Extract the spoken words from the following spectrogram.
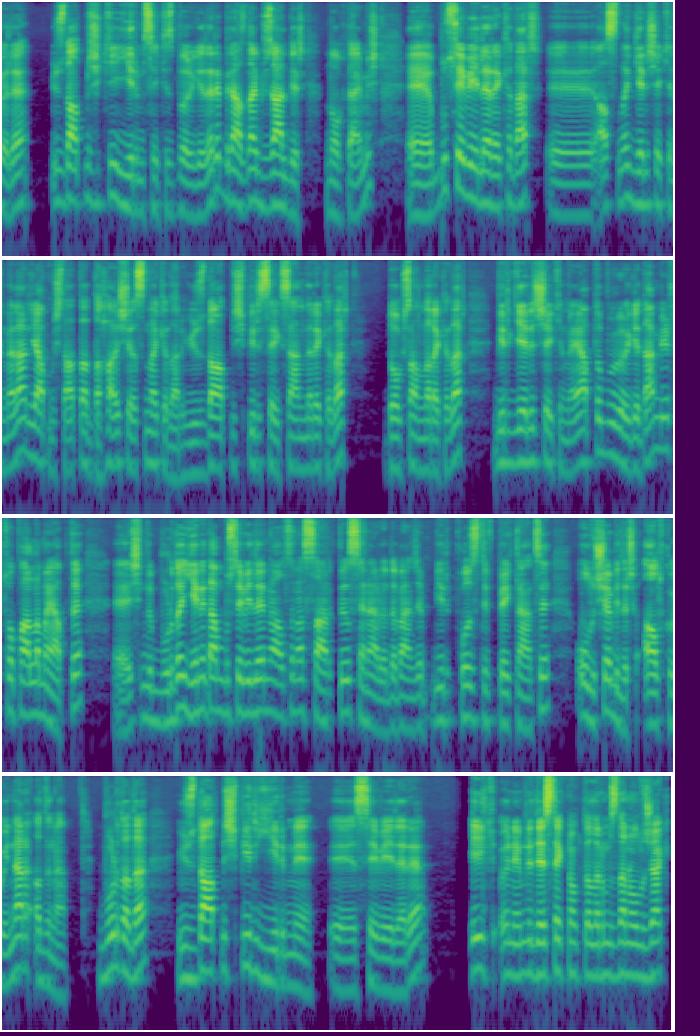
Şöyle %62-28 bölgeleri biraz daha güzel bir noktaymış. Ee, bu seviyelere kadar e, aslında geri çekilmeler yapmıştı. Hatta daha aşağısına kadar %61-80'lere kadar 90'lara kadar bir geri çekilme yaptı. Bu bölgeden bir toparlama yaptı. Ee, şimdi burada yeniden bu seviyelerin altına sarktığı senaryoda bence bir pozitif beklenti oluşabilir altcoin'ler adına. Burada da %61-20 e, seviyelere ilk önemli destek noktalarımızdan olacak.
